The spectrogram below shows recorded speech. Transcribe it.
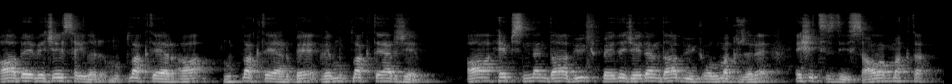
A, B ve C sayıları mutlak değer A, mutlak değer B ve mutlak değer C. A hepsinden daha büyük, B de C'den daha büyük olmak üzere eşitsizliği sağlanmakta.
